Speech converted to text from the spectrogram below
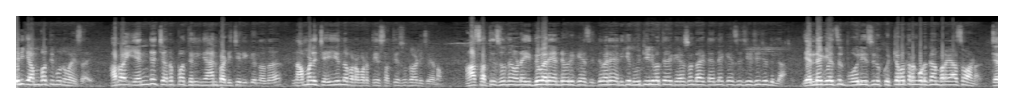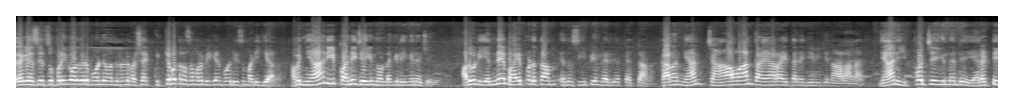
എനിക്ക് അമ്പത്തിമൂന്ന് വയസ്സായി. അപ്പൊ എന്റെ ചെറുപ്പത്തിൽ ഞാൻ പഠിച്ചിരിക്കുന്നത് നമ്മൾ ചെയ്യുന്ന പ്രവൃത്തി സത്യസന്ധമായിട്ട് ചെയ്യണം. ആ സത്യസന്ധത ഇതുവരെ എന്റെ ഒരു കേസ് ഇതുവരെ എനിക്ക് നൂറ്റി ഇരുപത്തേഴ് കേസ് ഉണ്ടായിട്ട് എന്റെ കേസ് ശിക്ഷിച്ചിട്ടില്ല. എന്റെ കേസിൽ പോലീസിന് കുറ്റപത്രം കൊടുക്കാൻ പ്രയാസമാണ്. ചില കേസിൽ സുപ്രീം കോടതി വരെ പോകേണ്ടി വന്നിട്ടുണ്ട് പക്ഷേ കുറ്റപത്രം സമർപ്പിക്കാൻ പോലീസ് മടിക്കുകയാണ്. അപ്പൊ ഞാൻ ഈ പണി ചെയ്യുന്നുണ്ടെങ്കിൽ ഇങ്ങനെ ചെയ്യും. അതുകൊണ്ട് എന്നെ ഭയപ്പെടുത്താം എന്ന് സി പി എം കരുതിയ തെറ്റാണ്. കാരണം ഞാൻ ചാവാൻ തയ്യാറായി തന്നെ ജീവിക്കുന്ന ആളാണ്. ഞാൻ ഇപ്പോൾ ചെയ്യുന്നതിന്റെ ഇരട്ടി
